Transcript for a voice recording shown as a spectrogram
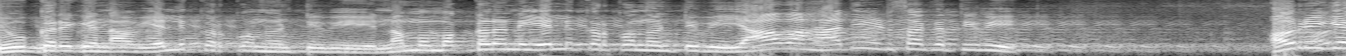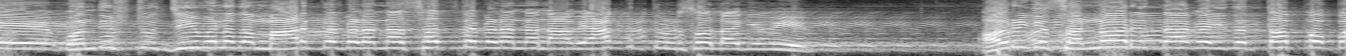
ಯುವಕರಿಗೆ ನಾವು ಎಲ್ಲಿ ಕರ್ಕೊಂಡು ಹೊಂಟಿವಿ? ನಮ್ಮ ಮಕ್ಕಳನ್ನ ಎಲ್ಲಿ ಕರ್ಕೊಂಡು ಹೊಂಟಿವಿ? ಯಾವ ಹಾದಿ ಹಿಡ್ಸಾಕತ್ತೀವಿ? ಅವರಿಗೆ ಒಂದಿಷ್ಟು ಜೀವನದ ಮಾರ್ಗಗಳನ್ನ, ಸತ್ಯಗಳನ್ನ ನಾವು ಯಾಕೆ ತಿಳಿಸೋಲಾಗಿವಿ? ಅವರಿಗೆ ಸಣ್ಣವರಿದ್ದಾಗ ಇದು ತಪ್ಪಪ್ಪ,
